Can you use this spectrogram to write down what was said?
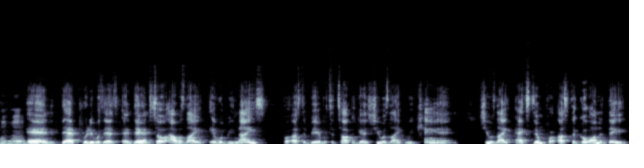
Mhm. and that pretty was it. And then so I was like, it would be nice for us to be able to talk again. She was like, we can. She was like, ask them for us to go on a date.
